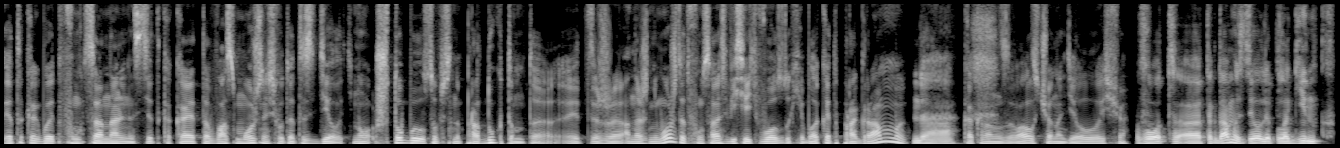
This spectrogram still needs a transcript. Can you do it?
это как бы это функциональность, это какая-то возможность вот это сделать. Но что было, собственно, продуктом-то? Это же, она же не может, эта функциональность, висеть в воздухе. Была какая-то программа? Да. Как она называлась, что она делала еще? Вот, э, тогда мы сделали плагин к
